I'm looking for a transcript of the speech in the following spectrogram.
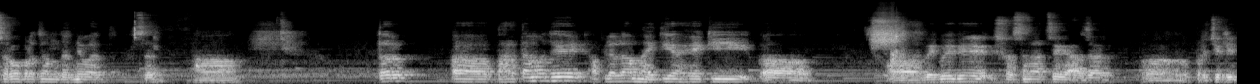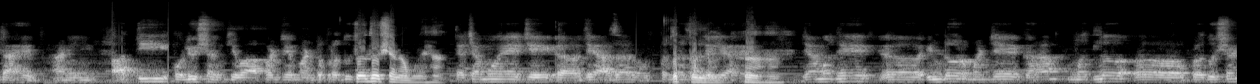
सर्वप्रथम धन्यवाद सर. तर भारतामध्ये आपल्याला माहिती आहे की वेगवेगळे श्वसनाचे आजार प्रचलित आहेत आणि अति पोल्युशन किंवा आपण जे म्हणतो प्रदूषण प्रदूषणामुळे हा. त्याच्यामुळे जे जे आजार उत्पन्न झालेले आहेत ज्यामध्ये इंडोर म्हणजे घरामधलं प्रदूषण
